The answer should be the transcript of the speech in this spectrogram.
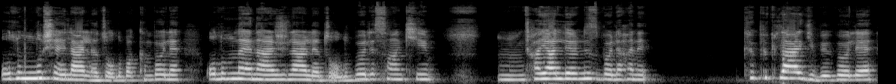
olumlu şeylerle dolu. Bakın böyle olumlu enerjilerle dolu. Böyle sanki hayalleriniz böyle hani köpükler gibi böyle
